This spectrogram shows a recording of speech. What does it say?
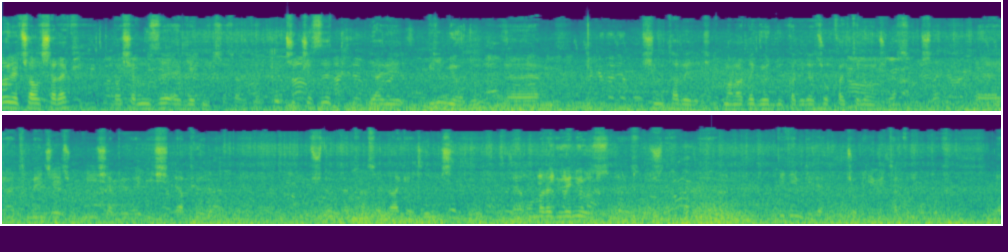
böyle çalışarak başarımızı elde etmek istiyoruz tabii ki. Açıkçası yani bilmiyordum. E, Şimdi tabii idmanlarda gördüğüm kadarıyla çok kaliteli oyuncular sonuçta. Ee, yönetim bence çok iyi iş yapıyor ve iş yapıyorlar. 3-4 tane transfer daha gelecekmiş. Ee, onlara güveniyoruz e, sonuçta. Ee, dediğim gibi çok iyi bir takım olduk. Ee,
